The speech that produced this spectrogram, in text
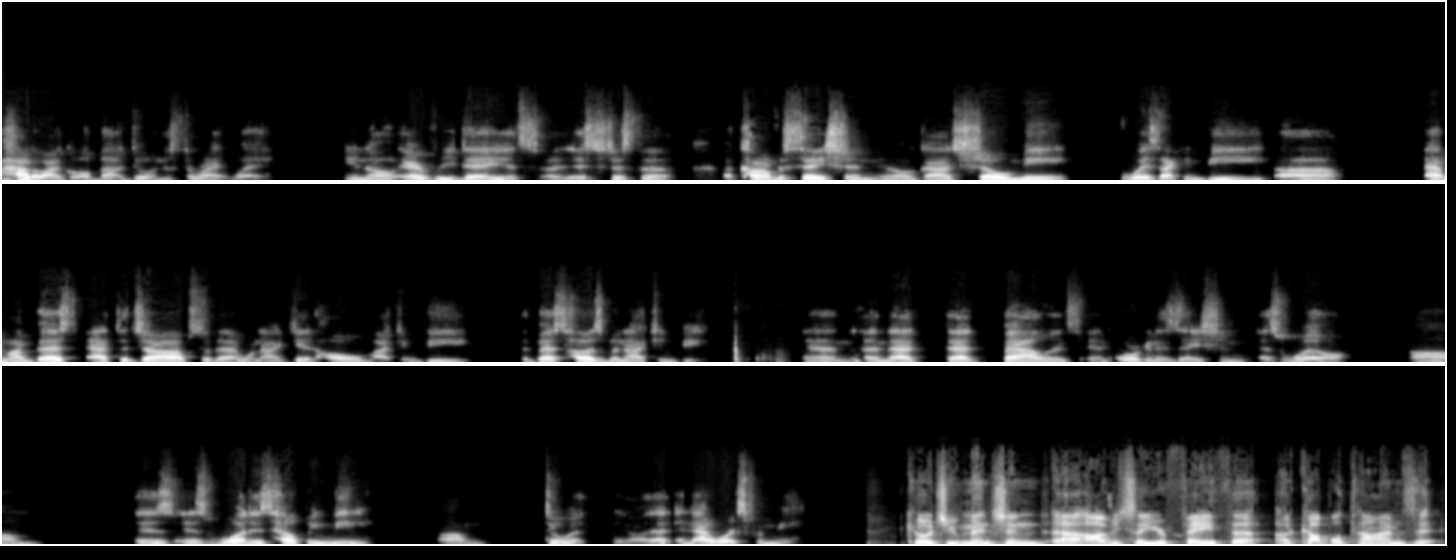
how do I go about doing this the right way? You know, every day it's, uh, it's just a, a conversation. You know, God, show me the ways I can be uh, at my best at the job so that when I get home, I can be the best husband I can be, and and that that balance and organization as well um, is is what is helping me um, do it. You know that and that works for me. Coach, you've mentioned uh, obviously your faith a, a couple times. It,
